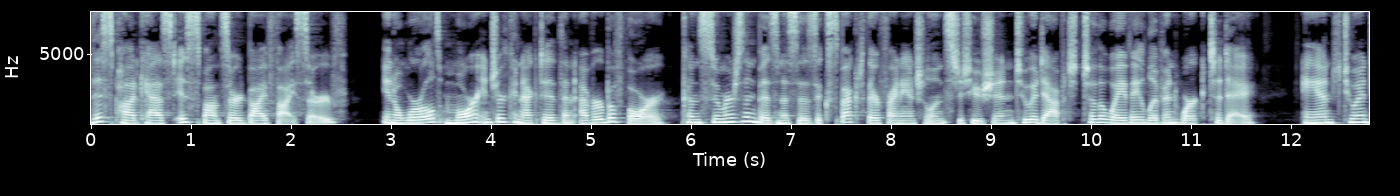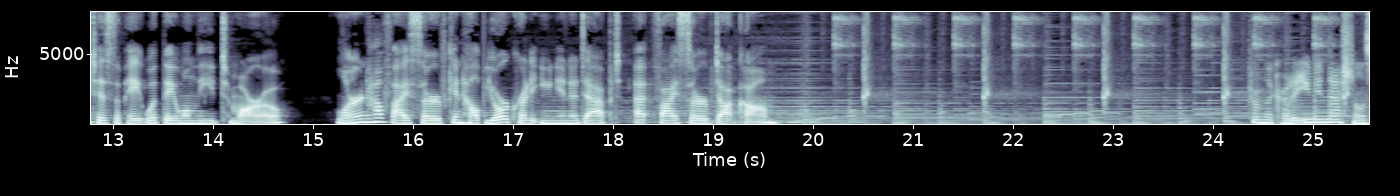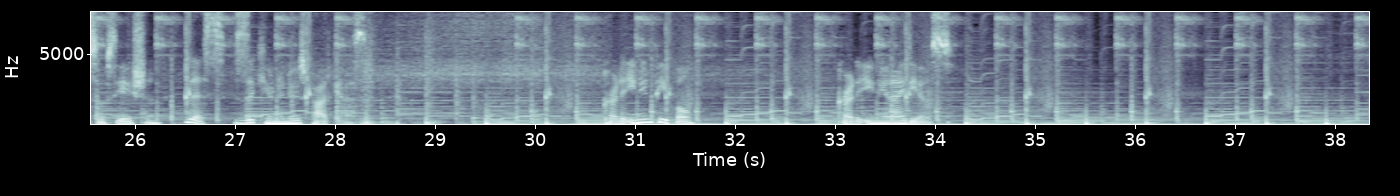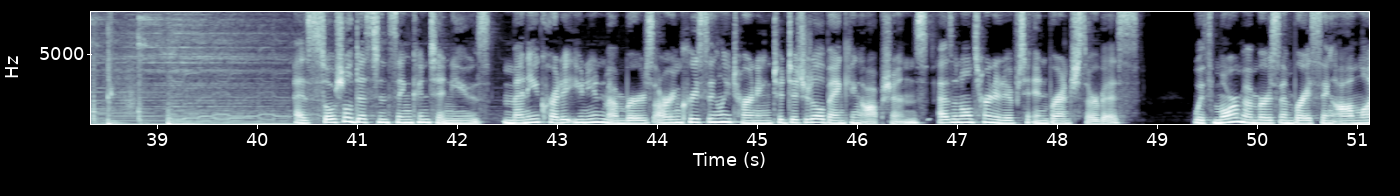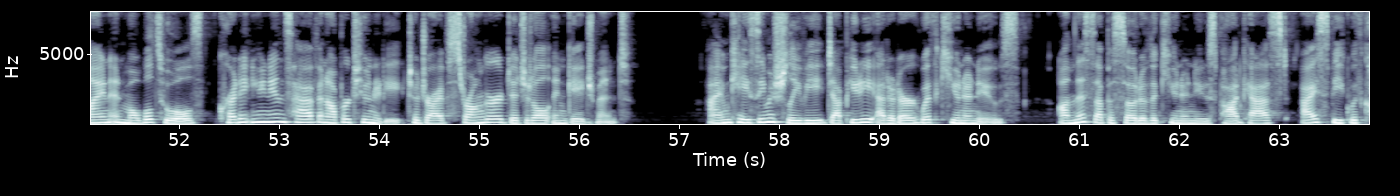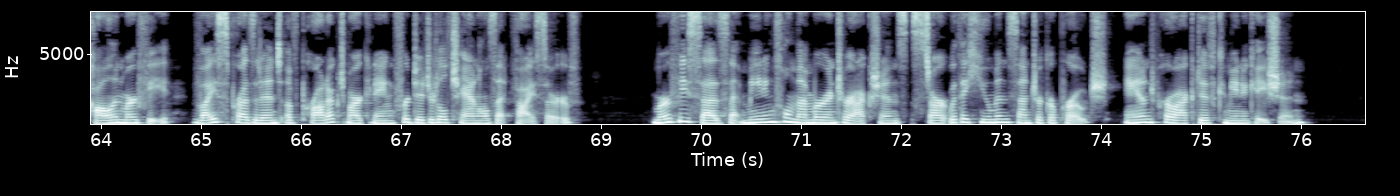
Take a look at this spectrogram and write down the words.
This podcast is sponsored by Fiserv. In a world more interconnected than ever before, consumers and businesses expect their financial institution to adapt to the way they live and work today and to anticipate what they will need tomorrow. Learn how Fiserv can help your credit union adapt at fiserv.com. From the Credit Union National Association, this is the CUNA News Podcast. Credit Union People, Credit Union Ideas. As social distancing continues, many credit union members are increasingly turning to digital banking options as an alternative to in branch service. With more members embracing online and mobile tools, credit unions have an opportunity to drive stronger digital engagement. I'm Casey Michlevy, Deputy Editor with CUNA News. On this episode of the CUNA News podcast, I speak with Colin Murphy, Vice President of Product Marketing for Digital Channels at Fiserv. Murphy says that meaningful member interactions start with a human centric approach and proactive communication.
